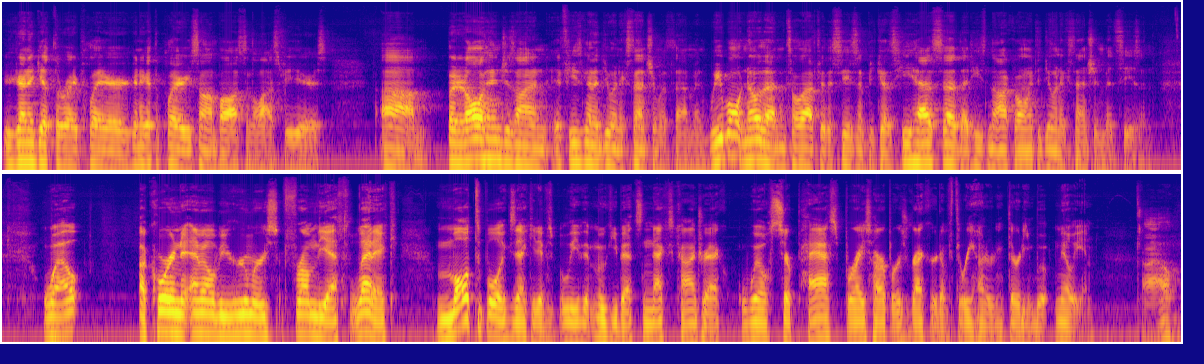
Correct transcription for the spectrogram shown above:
You're going to get the right player. You're going to get the player you saw in Boston the last few years. Um, but it all hinges on if he's going to do an extension with them, and we won't know that until after the season because he has said that he's not going to do an extension midseason. Well, according to MLB rumors from The Athletic, multiple executives believe that Mookie Betts' next contract will surpass Bryce Harper's record of 330 million. Wow.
